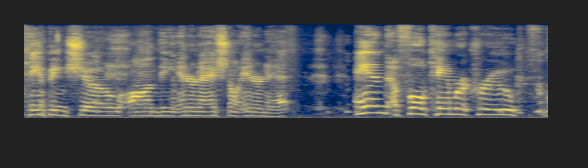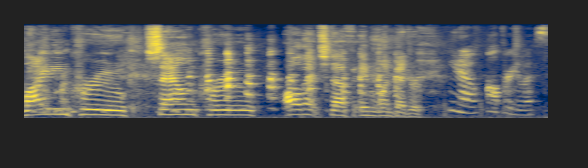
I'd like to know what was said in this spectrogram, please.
camping show on the international internet and a full camera crew, lighting crew, sound crew, all that stuff in one bedroom. You know, all three of us.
